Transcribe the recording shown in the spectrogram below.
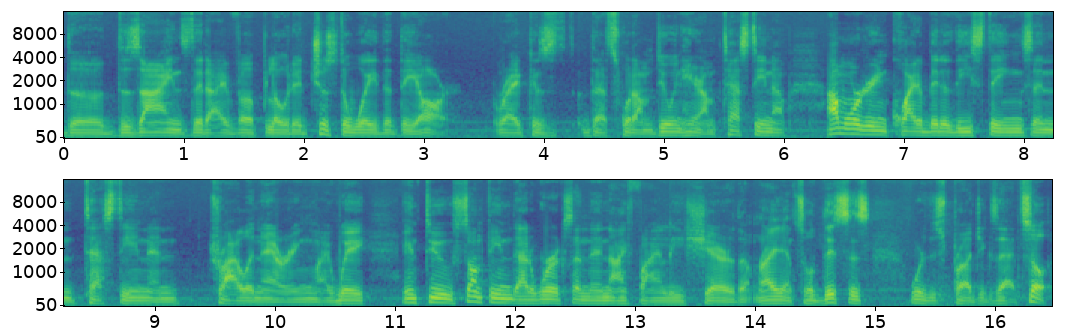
the designs that I've uploaded just the way that they are, right? Because that's what I'm doing here. I'm testing. I'm, I'm ordering quite a bit of these things and testing and trial and erroring my way into something that works and then I finally share them, right? And so this is where this project's at. So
